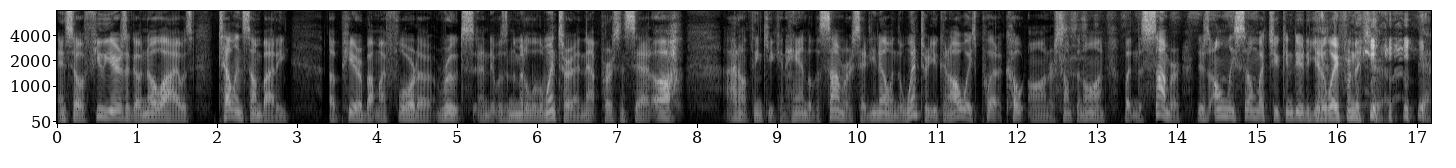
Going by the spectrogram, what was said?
And so a few years ago, no lie, I was telling somebody up here about my Florida roots, and it was in the middle of the winter, and that person said, "Oh." I don't think you can handle the summer. Said, you know, in the winter you can always put a coat on or something on, but in the summer there's only so much you can do to get away from the heat. Yeah.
